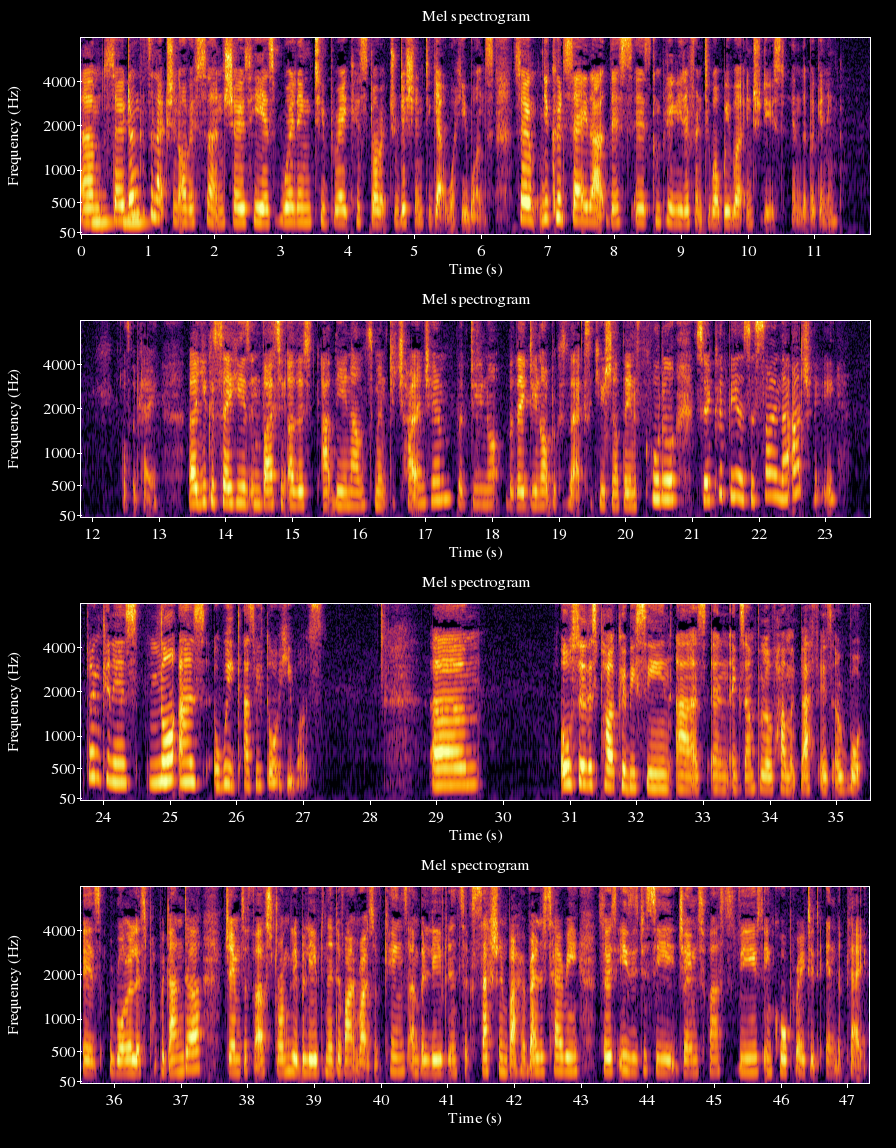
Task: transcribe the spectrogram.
Um, so mm-hmm. Duncan's election of his son shows he is willing to break historic tradition to get what he wants. So you could say that this is completely different to what we were introduced in the beginning of the play. Uh, you could say he is inviting others at the announcement to challenge him, but do not, but they do not because of the execution of Thane of Cawdor. So it could be as a sign that actually Duncan is not as weak as we thought he was. Um, also, this part could be seen as an example of how Macbeth is a ro- is royalist propaganda. James I strongly believed in the divine rights of kings and believed in succession by hereditary, so it's easy to see James I's views incorporated in the play.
